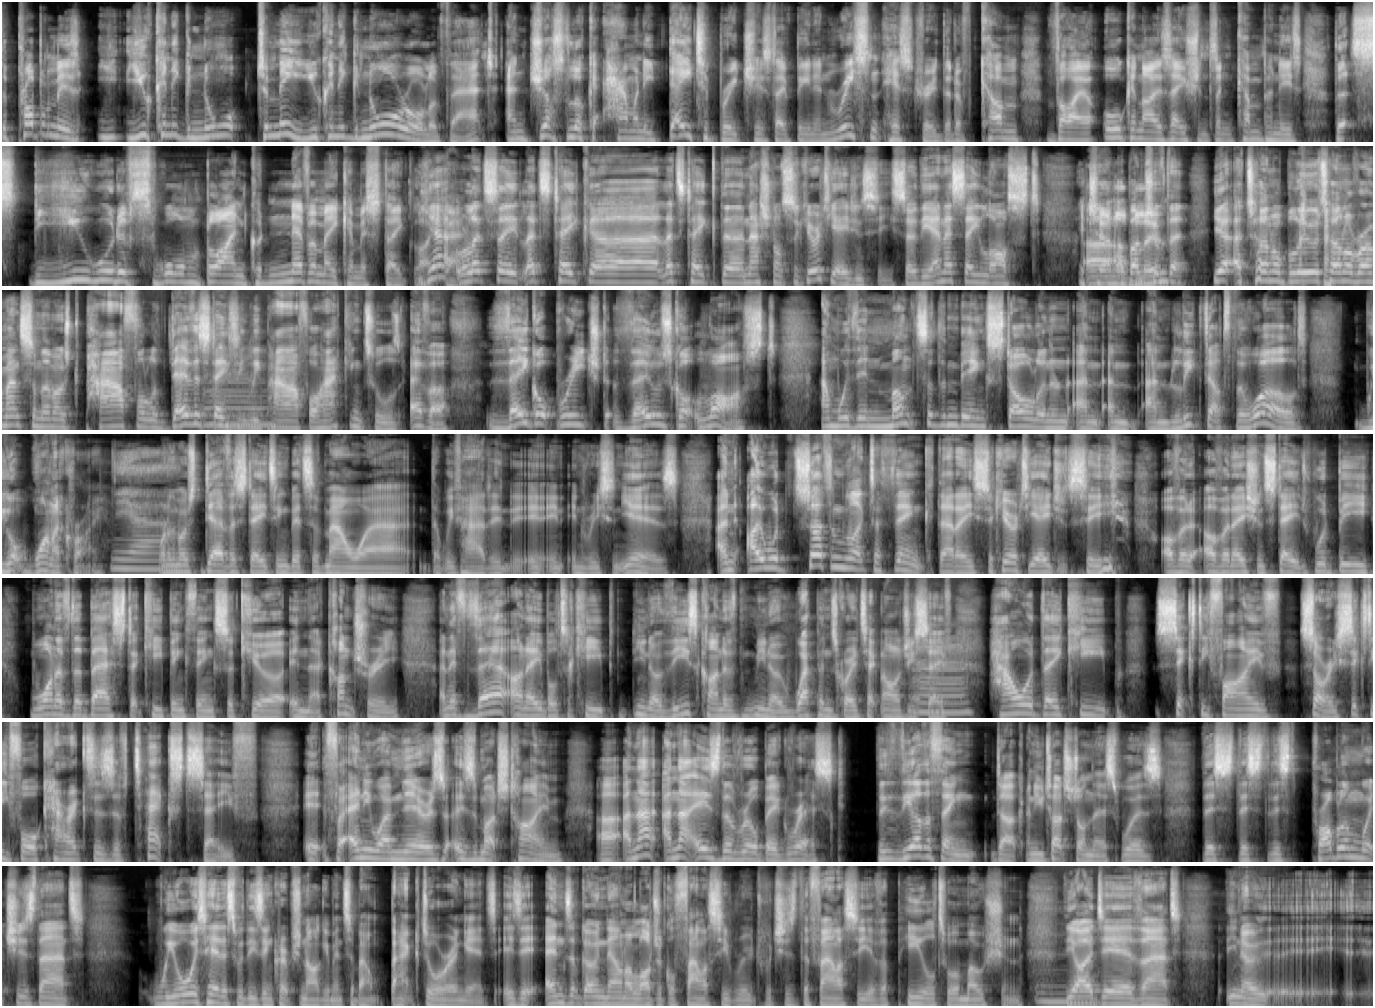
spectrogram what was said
The problem is, you, you can ignore. To me, you can ignore all of that and just look at how many data breaches there've been in recent history that have come via organisations and companies that you would have sworn blind could never make a mistake like yeah. that. Yeah, well, let's say let's take uh, let's take the National Security Agency. So the NSA lost uh, Eternal a bunch Blue? of the yeah Eternal Blue, Eternal Romance, some of the most powerful, Mm. devastatingly powerful hacking tools ever. They got breached. Those got lost, and within months of them being stolen and and and, and leaked out to the world, we got WannaCry. Yeah. One of the most devastating bits of malware that we've had in, in, in recent years. And I would certainly like to think that a security agency of a, of a nation state would be one of the best at keeping things secure in their country. And if they're unable to keep, you know, these kind of, you know, weapons grade technology safe, how would they keep 65, sorry, 64 characters of text safe for anywhere near as, as much time? Uh, and that and that is the real big risk. The, the other thing, Duck, and you touched on this, was this this this problem, which is that we always hear this with these encryption arguments about backdooring it, is it ends up going down a logical fallacy route, which is the fallacy of appeal to emotion. The mm. idea that, you know,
